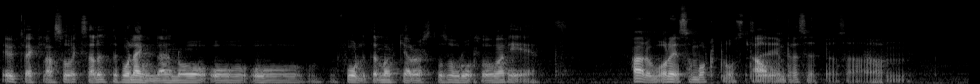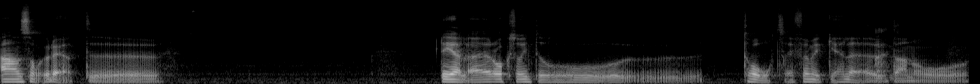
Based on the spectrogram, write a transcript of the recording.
utvecklas och växa lite på längden och, och, och få lite mörkare röst och så då så var det ett... ja, då var det som bortblåst Ja. i princip. Alltså, han, han sa ju det att eh, det gäller också inte att ta åt sig för mycket heller utan att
